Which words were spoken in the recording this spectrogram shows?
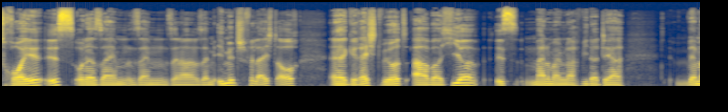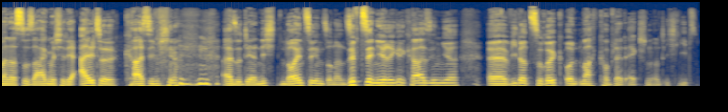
treu ist oder seinem, seinem, seiner, seinem Image vielleicht auch äh, gerecht wird. Aber hier ist meiner Meinung nach wieder der, wenn man das so sagen möchte, der alte Kasimir, also der nicht 19, sondern 17-jährige Kasimir, äh, wieder zurück und macht komplett Action und ich lieb's.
